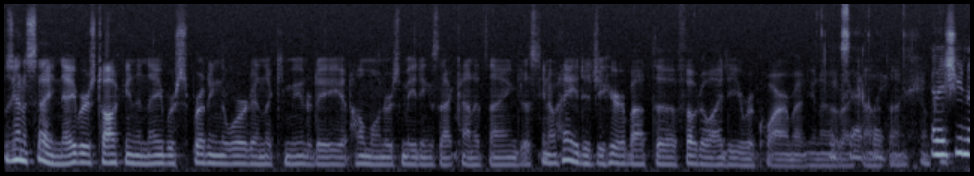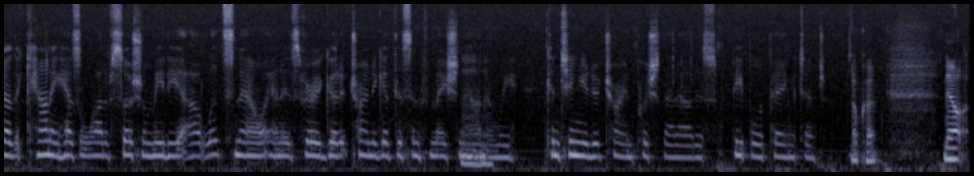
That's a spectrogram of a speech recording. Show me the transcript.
I was going to say neighbors talking to neighbors, spreading the word in the community at homeowners meetings, that kind of thing. Just you know, hey, did you hear about the photo ID requirement? You know, that exactly. kind of thing. And as you know, the county has a lot of social media outlets now and is very good at trying to get this information out, Mhm. and we continue to try and push that out as people are paying attention. Okay. Now,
